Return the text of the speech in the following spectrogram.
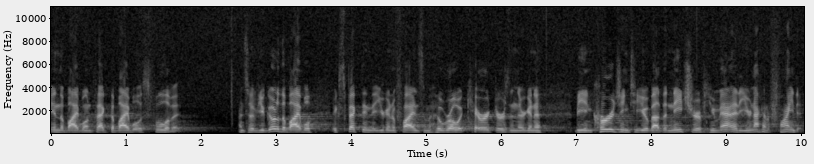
in the Bible. In fact, the Bible is full of it. And so, if you go to the Bible expecting that you're going to find some heroic characters and they're going to be encouraging to you about the nature of humanity, you're not going to find it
